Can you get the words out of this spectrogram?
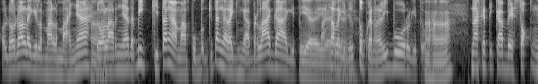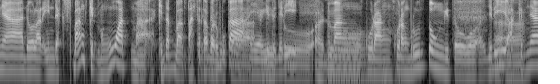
oh, dolar lagi lemah-lemahnya, dolarnya tapi kita nggak mampu kita nggak lagi nggak berlaga gitu. Iya, iya, Pasar iya, lagi iya. ditutup karena libur gitu. Aha. Nah, ketika besoknya dolar indeks bangkit menguat, mah kita pasar Kita kita, baru buka, buka, ya gitu. gitu. Jadi Aduh. memang kurang kurang beruntung gitu. Jadi Ah. akhirnya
